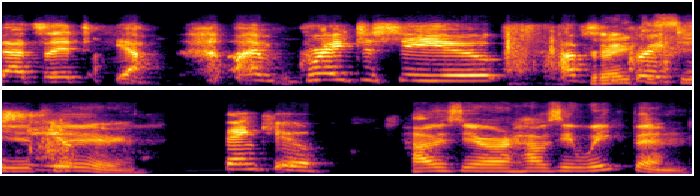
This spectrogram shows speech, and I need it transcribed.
That's it. Yeah. I'm great to see you. Absolutely great, great to see, to see you, you. Thank you. How's your how's your week been?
